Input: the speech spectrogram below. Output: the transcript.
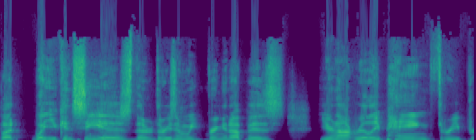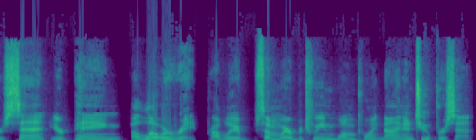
But what you can see is the, the reason we bring it up is you're not really paying 3%. You're paying a lower rate, probably somewhere between 1.9 and 2%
